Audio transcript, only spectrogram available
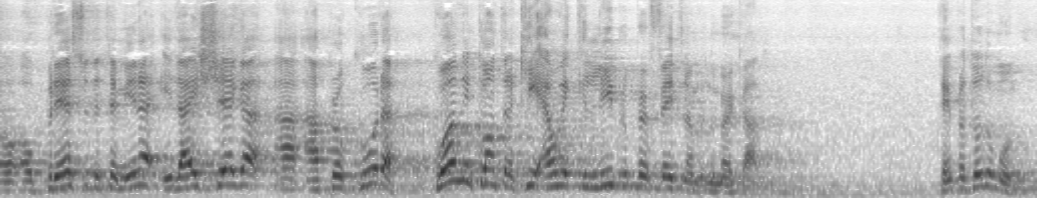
o, o preço determina, e daí chega a, a, procura. Quando encontra aqui, é um equilíbrio perfeito no, no mercado. Tem para todo mundo.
